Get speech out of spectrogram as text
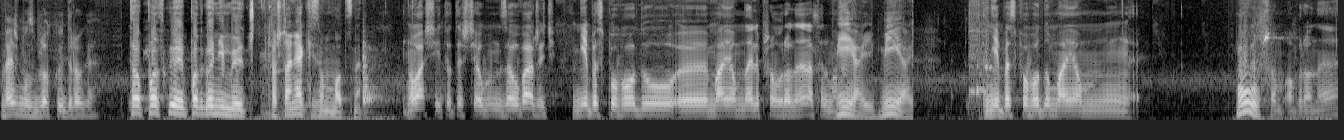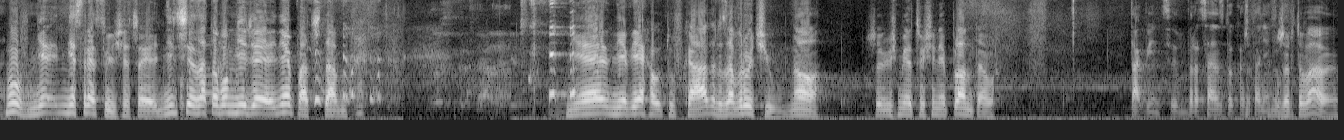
Weź mu zblokuj drogę. To pod, y, podgonimy. Kasztaniaki są mocne. No właśnie, to też chciałbym zauważyć. Nie bez powodu y, mają najlepszą obronę na ten moment. Mijaj, mijaj. Nie bez powodu mają mm, Mów, lepszą obronę. mów, nie, nie stresuj się, czekaj. Nic się za tobą nie dzieje, nie patrz tam. Nie, nie wjechał tu w kadr, zawrócił. No, żebyś mnie tu się nie plątał. Tak, więc wracając do kasztania. Żartowałem.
